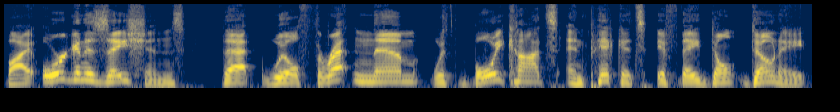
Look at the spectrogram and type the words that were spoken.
by organizations that will threaten them with boycotts and pickets if they don't donate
